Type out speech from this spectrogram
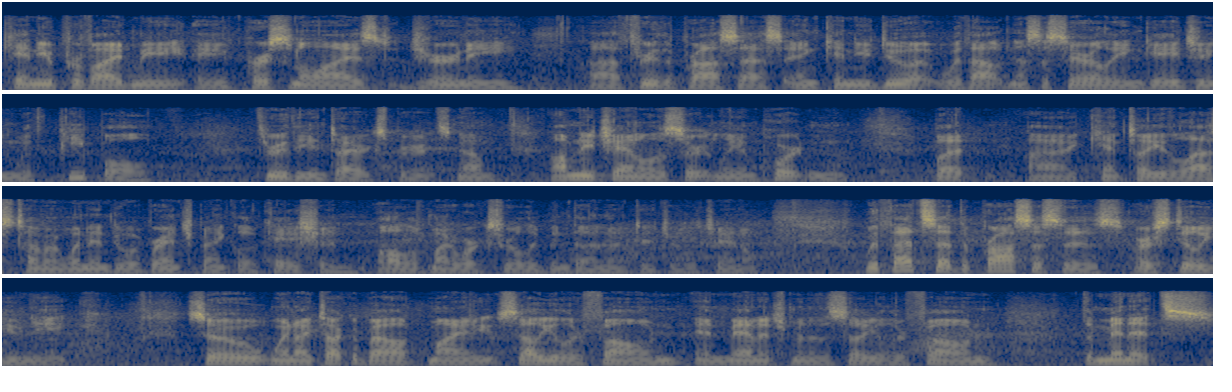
Can you provide me a personalized journey uh, through the process? And can you do it without necessarily engaging with people through the entire experience. Now, omni-channel is certainly important, but I can't tell you the last time I went into a branch bank location. All of my work's really been done on a digital channel. With that said, the processes are still unique. So when I talk about my cellular phone and management of the cellular phone, the minutes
